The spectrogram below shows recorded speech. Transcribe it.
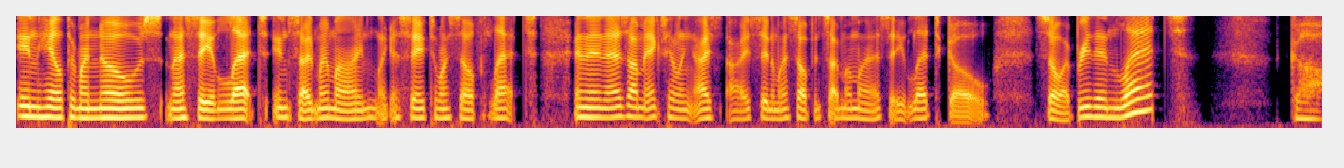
inhale through my nose and I say let inside my mind. Like I say to myself, let. And then as I'm exhaling, I, I say to myself inside my mind, I say, let go. So I breathe in, let go.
